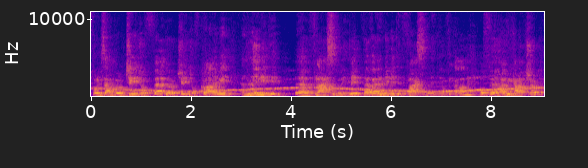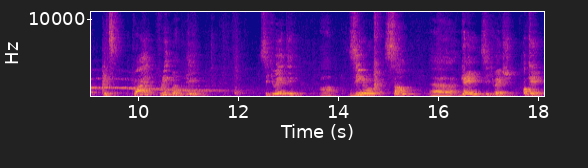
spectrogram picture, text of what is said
for example, change of weather, change of climate, and limited uh, flexibility, li- very limited flexibility of economy, of uh, agriculture, it's quite frequently situated uh, zero-sum uh, gain situation. Okay,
